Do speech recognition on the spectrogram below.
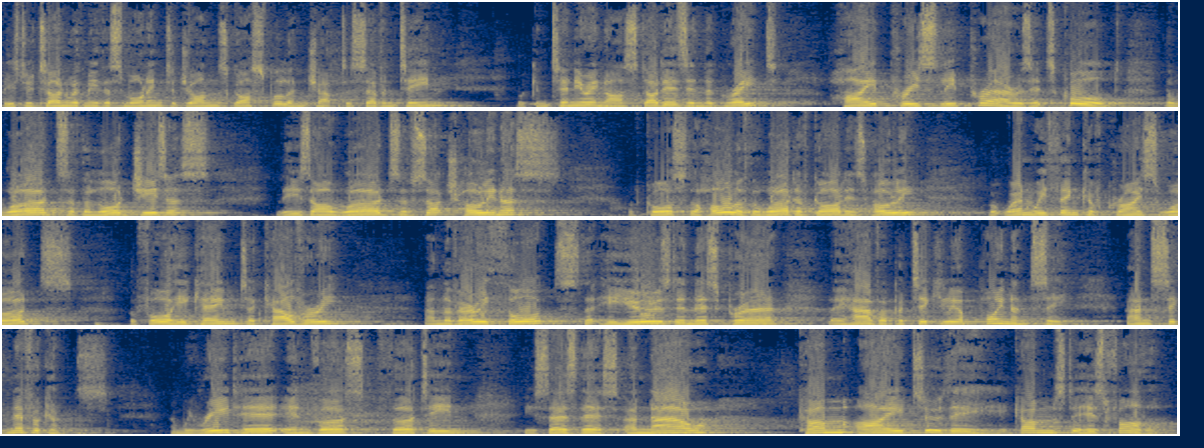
Please do turn with me this morning to John's Gospel and chapter 17. We're continuing our studies in the great high priestly prayer, as it's called, the words of the Lord Jesus. These are words of such holiness. Of course, the whole of the Word of God is holy, but when we think of Christ's words before he came to Calvary, and the very thoughts that he used in this prayer, they have a particular poignancy and significance. And we read here in verse 13, he says this, and now come I to thee. He comes to his father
